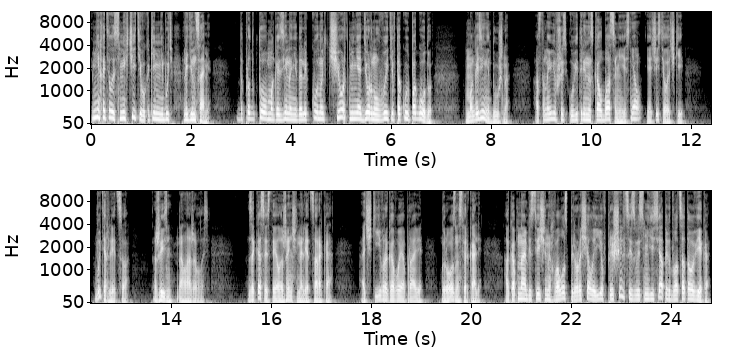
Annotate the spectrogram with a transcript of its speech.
и мне хотелось смягчить его какими-нибудь леденцами. До продуктового магазина недалеко, но черт меня дернул выйти в такую погоду. В магазине душно. Остановившись у витрины с колбасами, я снял и очистил очки. Вытер лицо. Жизнь налаживалась. За кассой стояла женщина лет сорока. Очки в роговой оправе грозно сверкали. А копна обесцвеченных волос превращала ее в пришельца из 80-х 20 -го века.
